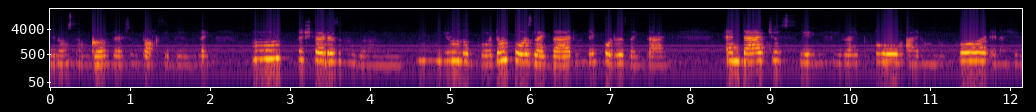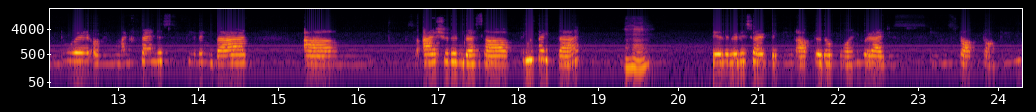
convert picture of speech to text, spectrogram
you know some girls are so toxic they'll be like oh the shirt doesn't look good on you. Mm, you don't look good. Don't pose like that. Don't take photos like that. And that just made me feel like oh I don't look good and I shouldn't do it or maybe my friend is feeling bad um, so I shouldn't dress up, things like that. Mm-hmm. They really started picking up to the point where I just even stopped talking.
